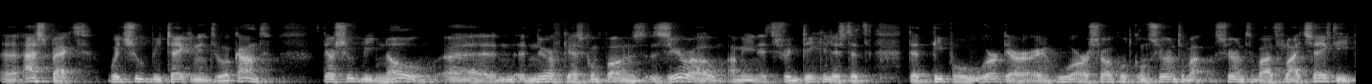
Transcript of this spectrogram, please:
uh, aspect which should be taken into account there should be no uh, nerve gas components, zero. I mean, it's ridiculous that that people who work there and who are so-called concerned about concerned about flight safety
